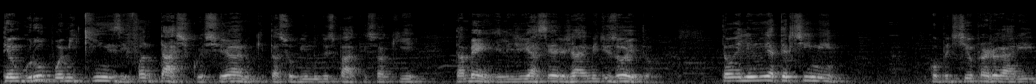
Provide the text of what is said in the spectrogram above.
Tem um grupo M15 fantástico este ano que está subindo do SPAC, só que também ele ia ser já M18. Então ele não ia ter time competitivo para jogar. E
